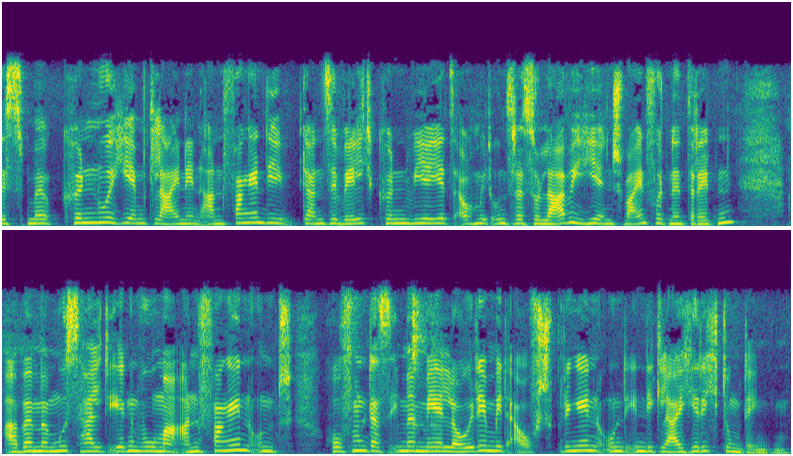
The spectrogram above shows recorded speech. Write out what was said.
das, wir können nur hier im Kleinen anfangen. Die ganze Welt können wir jetzt auch mit unserer Solavi hier in Schweinfurt nicht retten. Aber man muss halt irgendwo mal anfangen und hoffen, dass immer mehr Leute mit aufspringen und in die gleiche Richtung denken.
